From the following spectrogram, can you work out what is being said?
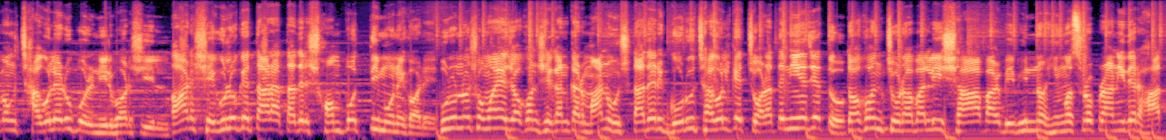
এবং ছাগলের উপর নির্ভরশীল। আর সেগুলোকে তারা তাদের সম্পত্তি মনে করে। পুরনো সময়ে যখন সেখানকার মানুষ তাদের গরু ছাগলকে চড়াতে নিয়ে যেত, তখন চোরাবালি চোরাবালি সাপ আর বিভিন্ন হিংস্র প্রাণীদের হাত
